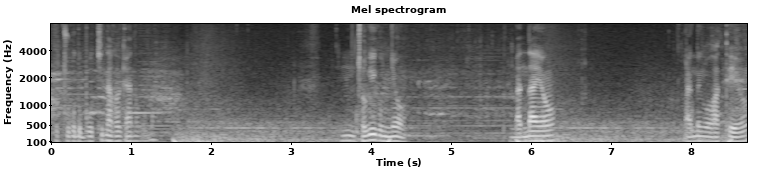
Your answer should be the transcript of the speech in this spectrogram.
그쪽으로 못 지나가게 하는구만. 음 저기군요. 맞나요? 맞는 것 같아요.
